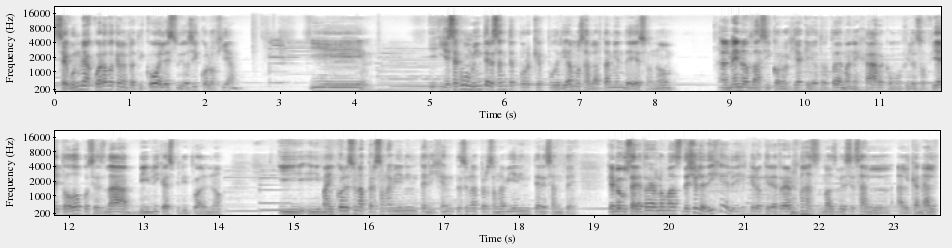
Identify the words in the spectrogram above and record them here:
según me acuerdo que me platicó, él estudió psicología. Y, y, y está como muy interesante porque podríamos hablar también de eso, ¿no? Al menos la psicología que yo trato de manejar como filosofía y todo, pues es la bíblica espiritual, ¿no? Y, Michael es una persona bien inteligente, es una persona bien interesante, que me gustaría traerlo más. De hecho, le dije, le dije que lo quería traer más, más veces al, canal,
